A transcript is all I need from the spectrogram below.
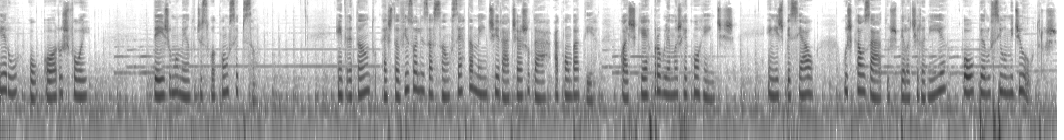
Heru ou Horus foi desde o momento de sua concepção. Entretanto, esta visualização certamente irá te ajudar a combater quaisquer problemas recorrentes, em especial os causados pela tirania ou pelo ciúme de outros.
